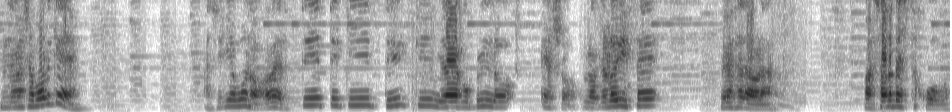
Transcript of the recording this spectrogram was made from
No sé por qué. Así que bueno, a ver. Tiki, tiki, voy a cumplirlo. Eso. Lo que lo hice, lo voy a hacer ahora. Pasarme este juego.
